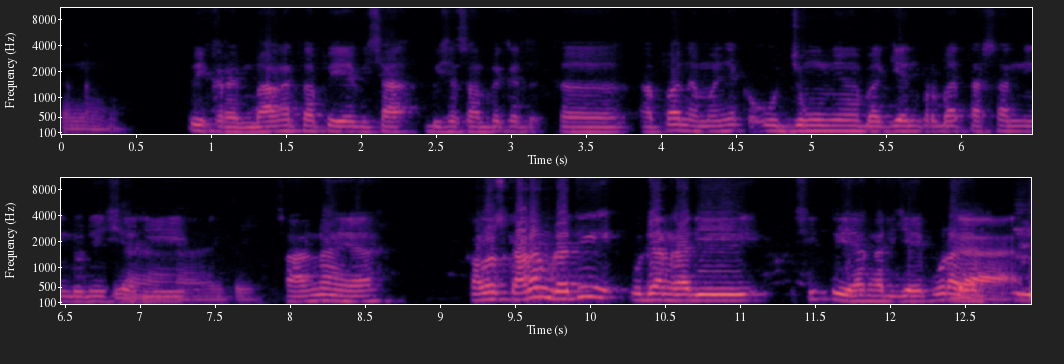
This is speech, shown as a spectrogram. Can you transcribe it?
seneng Wih, keren banget tapi ya bisa bisa sampai ke, ke apa namanya ke ujungnya bagian perbatasan Indonesia ya di itu sana ya. Kalau sekarang berarti udah nggak di situ ya, nggak di Jayapura ya, Nggak, di.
